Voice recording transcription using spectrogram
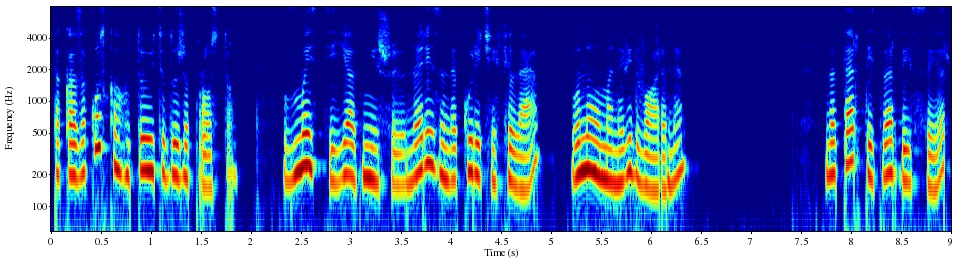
Така закуска готується дуже просто. В мисці я змішую нарізане куряче філе, воно у мене відварене, натертий твердий сир,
